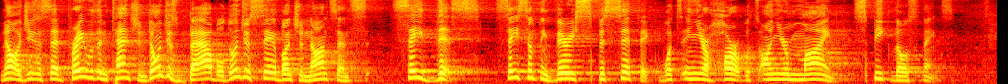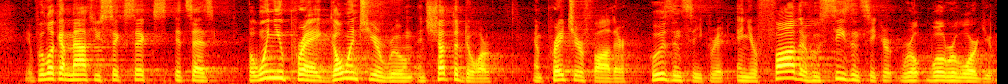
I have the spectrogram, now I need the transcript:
No, Jesus said, Pray with intention. Don't just babble, don't just say a bunch of nonsense. Say this. Say something very specific. What's in your heart, what's on your mind. Speak those things. If we look at Matthew 6 6, it says, But when you pray, go into your room and shut the door and pray to your Father who is in secret, and your Father who sees in secret will reward you.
